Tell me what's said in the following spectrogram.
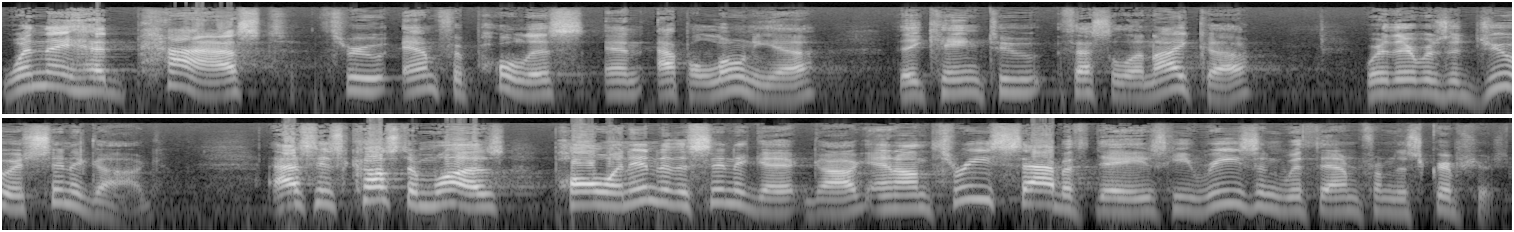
When they had passed through Amphipolis and Apollonia, they came to Thessalonica, where there was a Jewish synagogue. As his custom was, Paul went into the synagogue, and on three Sabbath days he reasoned with them from the Scriptures,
